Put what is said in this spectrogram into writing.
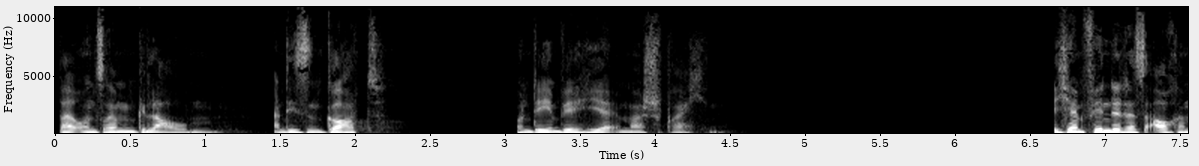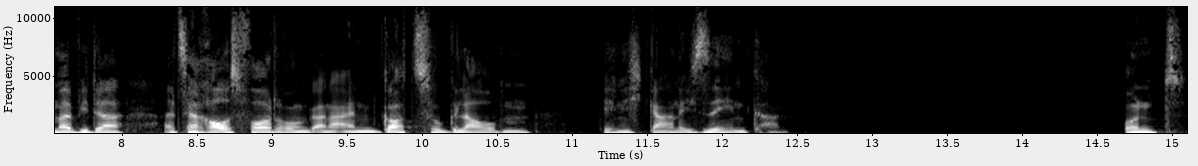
bei unserem Glauben an diesen Gott, von dem wir hier immer sprechen. Ich empfinde das auch immer wieder als Herausforderung, an einen Gott zu glauben, den ich gar nicht sehen kann. Und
